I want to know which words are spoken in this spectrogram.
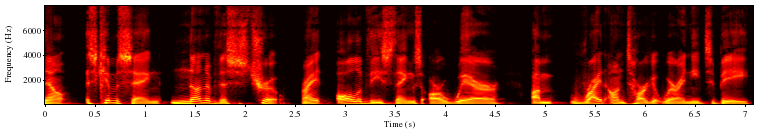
Now, as Kim is saying, none of this is true, right? All of these things are where I'm right on target where I need to be.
